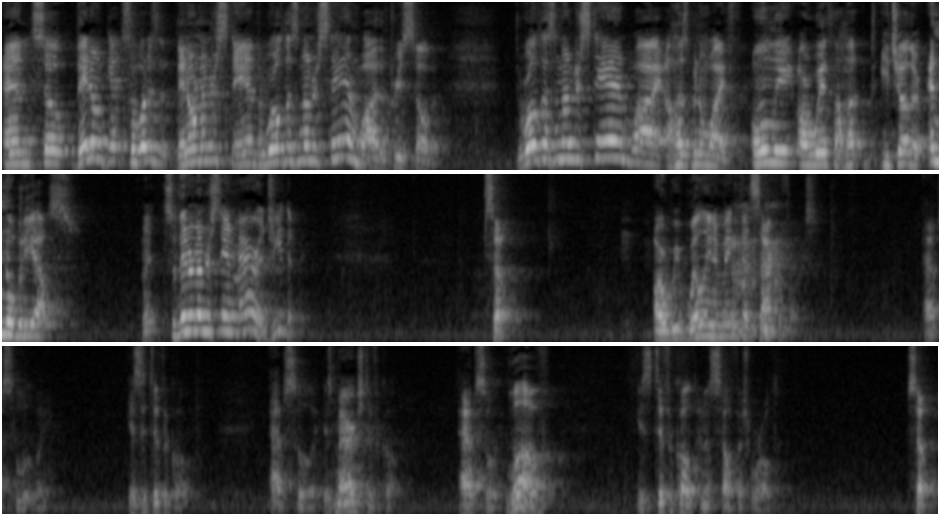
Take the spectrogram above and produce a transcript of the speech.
And so they don't get. So what is it? They don't understand. The world doesn't understand why the priests celibate. The world doesn't understand why a husband and wife only are with each other and nobody else. Right? So they don't understand marriage either. So are we willing to make that sacrifice? Absolutely. Is it difficult? Absolutely. Is marriage difficult? Absolutely. Love is difficult in a selfish world. So,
